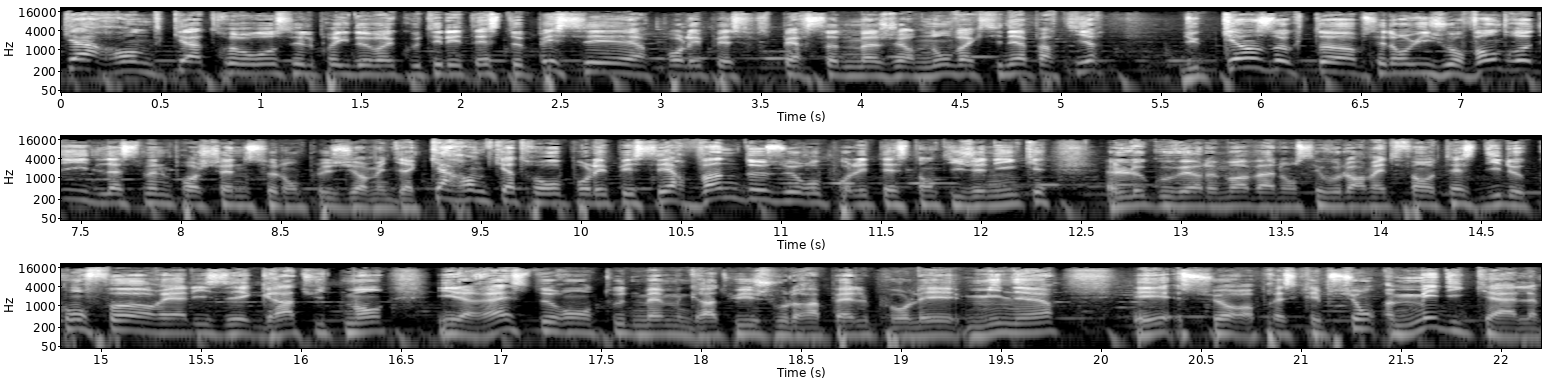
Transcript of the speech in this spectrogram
44 euros, c'est le prix que devraient coûter les tests PCR pour les personnes majeures non vaccinées à partir du 15 octobre. C'est dans 8 jours, vendredi de la semaine prochaine, selon plusieurs médias. 44 euros pour les PCR, 22 euros pour les tests antigéniques. Le gouvernement va annoncer vouloir mettre fin aux tests dits de confort réalisés gratuitement. Ils resteront tout de même gratuits, je vous le rappelle, pour les mineurs et sur prescription médicale.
